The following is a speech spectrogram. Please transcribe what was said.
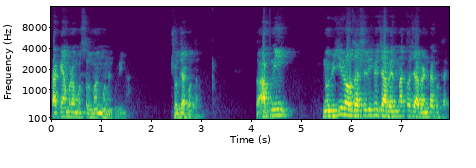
তাকে আমরা মুসলমান মনে করি না। সোজা কথা। তো আপনি নবীজি রওজা শরীফে যাবেন না, তো যাবেনটা কোথায়?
